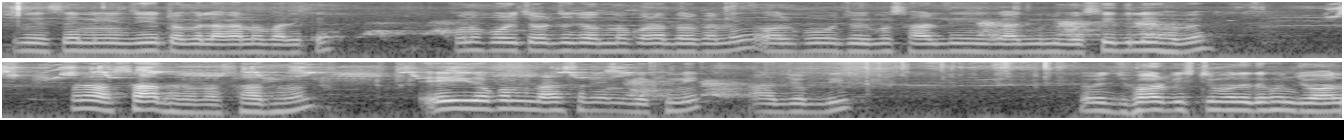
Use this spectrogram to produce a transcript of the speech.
শুধু এসে নিয়ে যেয়ে টবে লাগানো বাড়িতে। কোনো পরিচর্যা যত্ন করার দরকার নেই, অল্প জৈব সার দিয়ে গাছগুলি বসিয়ে দিলেই হবে। মানে অসাধারণ অসাধারণ। এই রকম নার্সারি আমি দেখিনি আজ অবধি। ঝড় বৃষ্টির মধ্যে দেখুন জল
